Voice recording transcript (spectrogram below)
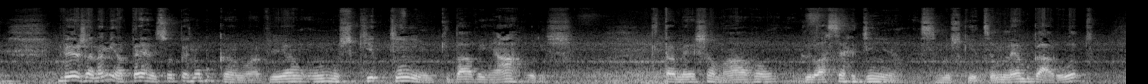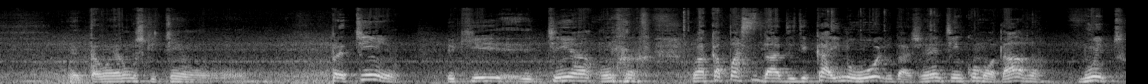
Veja, na minha terra, eu sou pernambucano, havia um mosquitinho que dava em árvores, que também chamavam de lacerdinha, esses mosquitos. Eu me lembro garoto, então era um mosquitinho pretinho e que tinha uma, uma capacidade de cair no olho da gente, incomodava muito.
